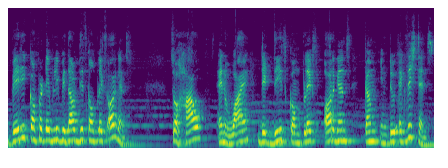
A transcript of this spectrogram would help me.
very comfortably without these complex organs. So how and why did these complex organs come into existence?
